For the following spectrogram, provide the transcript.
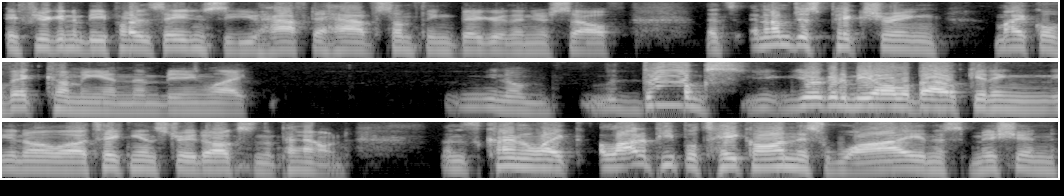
if you're going to be part of this agency, you have to have something bigger than yourself. That's and I'm just picturing Michael Vick coming in and being like, you know, dogs. You're going to be all about getting, you know, uh, taking in stray dogs in the pound. And it's kind of like a lot of people take on this why and this mission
